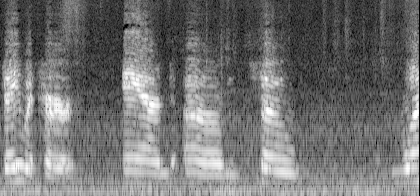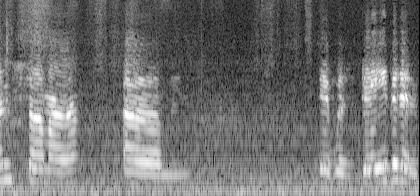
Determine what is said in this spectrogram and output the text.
stay with her. And um, so one summer, um, it was David and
